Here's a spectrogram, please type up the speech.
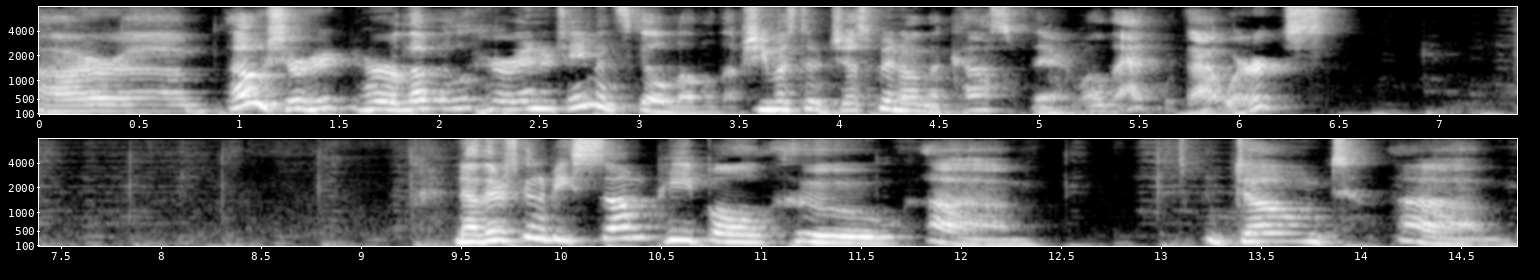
Our um, oh, sure, her, her level, her entertainment skill leveled up. She must have just been on the cusp there. Well, that that works. Now, there's going to be some people who um, don't um,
